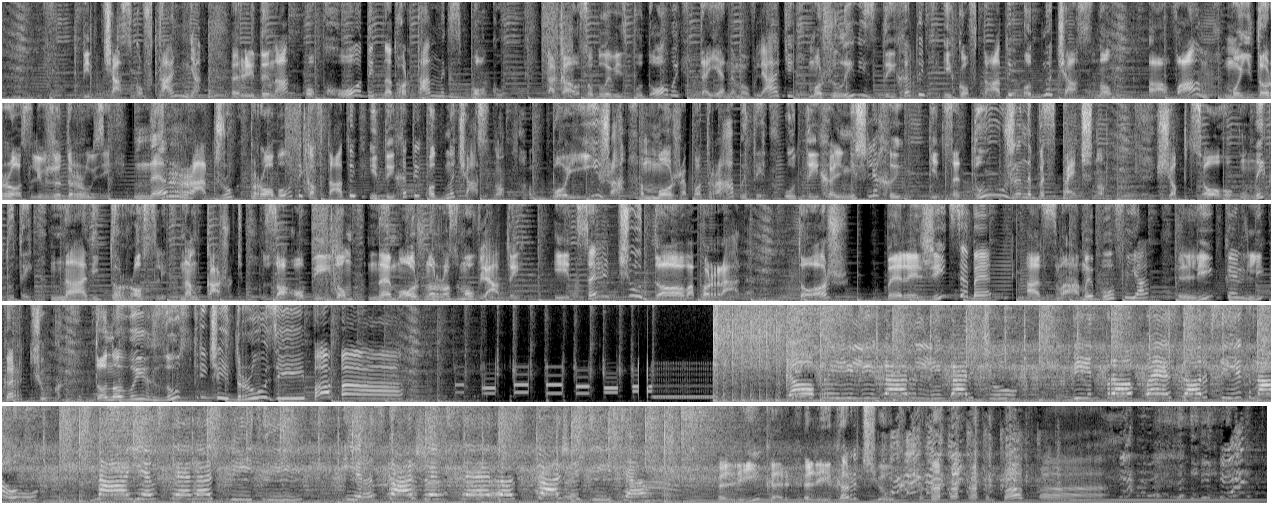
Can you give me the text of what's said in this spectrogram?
Під час ковтання рідина обходить надгортанник збоку. Така особливість будови дає немовляті можливість дихати і ковтати одночасно. А вам, мої дорослі вже друзі, не раджу пробувати ковтати і дихати одночасно, бо їжа може потрапити у дихальні шляхи, і це дуже небезпечно. Щоб цього уникнути, навіть дорослі нам кажуть, за обідом не можна розмовляти. І це чудова порада. Тож бережіть себе. А з вами був я, лікар Лікарчук. До нових зустрічей, друзі, Па-па! Добрий лікар, лікарчук, він професор всіх наук, знає все на світі і розкаже все, розкаже дітям. Лікар, лікарчук. Папа.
